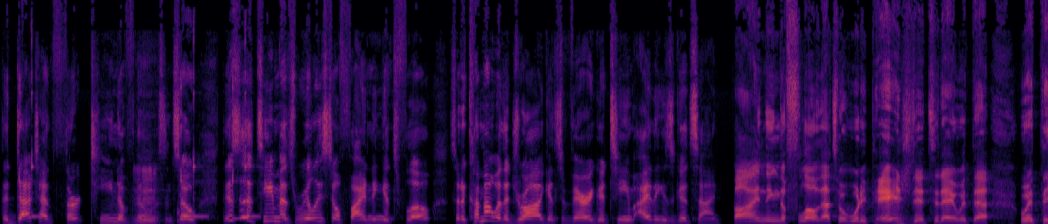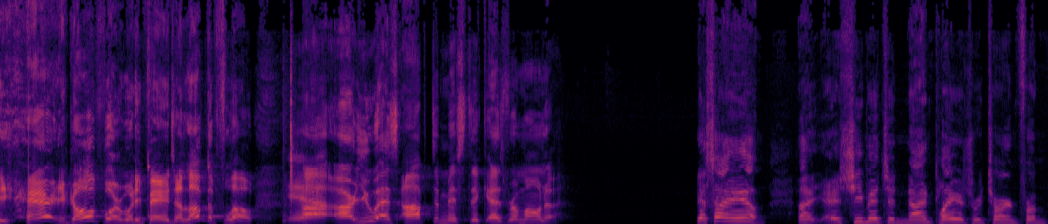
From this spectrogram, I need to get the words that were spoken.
The Dutch had 13 of mm. those, and so. So this is a team that's really still finding its flow. So to come out with a draw against a very good team, I think is a good sign. Finding the flow. That's what Woody Paige did today with the with the hair. You're going for it, Woody Paige. I love the flow. Yeah. Uh, are you as optimistic as Ramona? Yes, I am. Uh, as she mentioned, nine players returned from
